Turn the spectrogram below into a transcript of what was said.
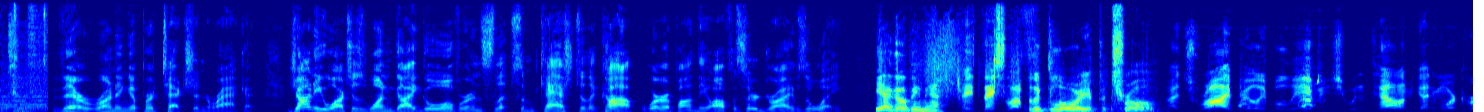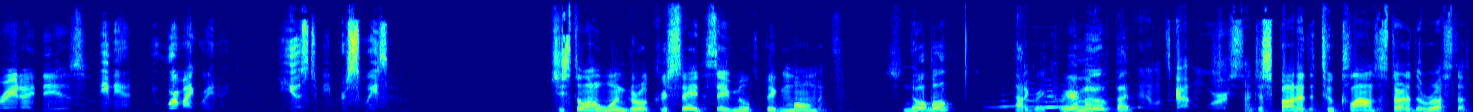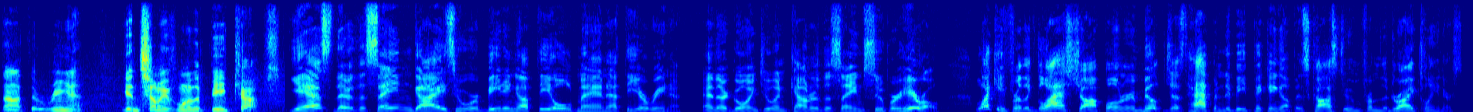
They're running a protection racket. Johnny watches one guy go over and slip some cash to the cop, whereupon the officer drives away. yeah, go be man. Hey, thanks a lot for the Gloria Patrol. I tried, Billy. Believe me. She wouldn't tell him. You got any more great ideas? B-man, you were my great idea. You used to be persuasive. She's still on a one-girl crusade to save Milt's big moment. It's noble. Not a great career move, but Yeah, well, it's gotten worse. I just spotted the two clowns that started the rough stuff down at the arena, getting chummy with one of the beat cops. Yes, they're the same guys who were beating up the old man at the arena, and they're going to encounter the same superhero. Lucky for the glass shop owner, Milt just happened to be picking up his costume from the dry cleaners.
